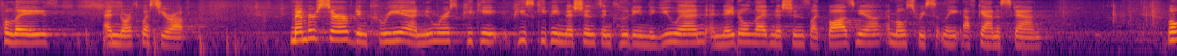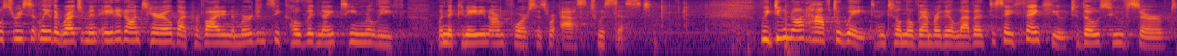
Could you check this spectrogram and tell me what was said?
Falaise, and Northwest Europe. Members served in Korea and numerous peacekeeping missions, including the UN and NATO-led missions like Bosnia and most recently Afghanistan. Most recently, the regiment aided Ontario by providing emergency COVID-19 relief when the Canadian Armed Forces were asked to assist. We do not have to wait until November the 11th to say thank you to those who've served,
